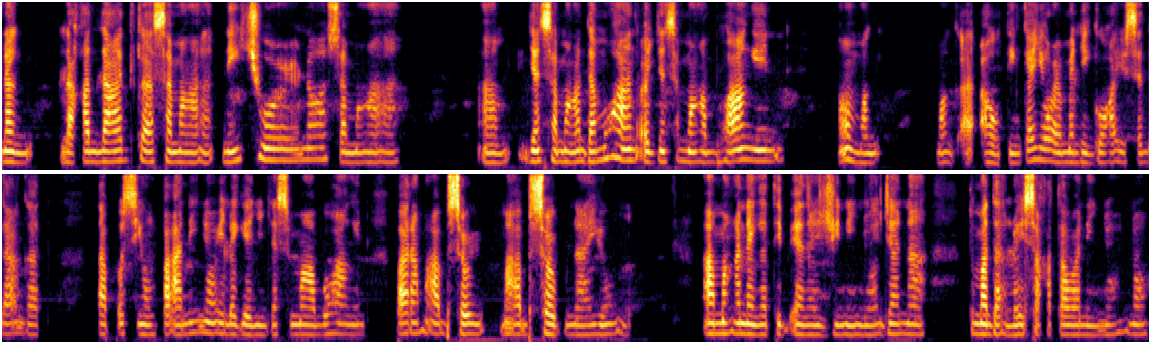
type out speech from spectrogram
naglakad-lakad ka sa mga nature 'no, sa mga, um, diyan sa mga damuhan or diyan sa mga buhangin, o mag mag-a-outing kayo or maligo kayo sa dagat. Tapos yung paa ninyo ilagay niyo diyan sa mga buhangin para ma-absorb ma-absorb na yung, ah, mga negative energy ninyo diyan na dumadaloy sa katawan ninyo 'no.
